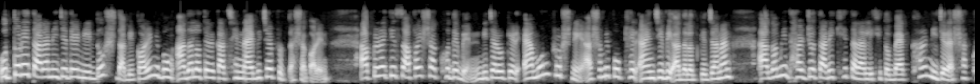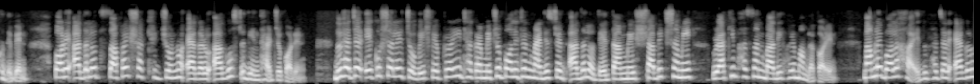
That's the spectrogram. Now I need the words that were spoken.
উত্তরে, তারা নিজেদের নির্দোষ দাবি করেন এবং আদালতের কাছে ন্যায় বিচার প্রত্যাশা করেন। আপনারা কি সাফাই সাক্ষ্য দেবেন? বিচারকের এমন প্রশ্নে আসামি পক্ষের আইনজীবী আদালতকে জানান, আগামী ধার্য তারিখে তারা লিখিত ব্যাখ্যা নিজেরা সাক্ষ্য দেবেন। পরে আদালত সাফাই সাক্ষীর জন্য এগারো আগস্ট দিন ধার্য করেন। দুই সালের চব্বিশ ফেব্রুয়ারি ঢাকার মেট্রোপলিটন ম্যাজিস্ট্রেট আদালতে তাম্মের সাবেক স্বামী রাকিব হাসান বাদী হয়ে মামলা করেন। মামলায় বলা হয়, দুই হাজার এগারো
